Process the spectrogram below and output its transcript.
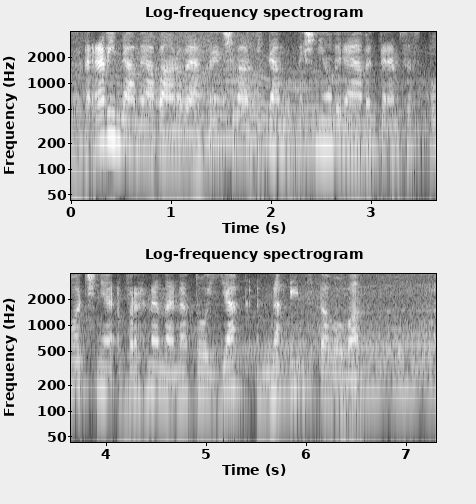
Zdravím dámy a pánové, já srdečně vás vítám u dnešního videa, ve kterém se společně vrhneme na to, jak nainstalovat uh,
